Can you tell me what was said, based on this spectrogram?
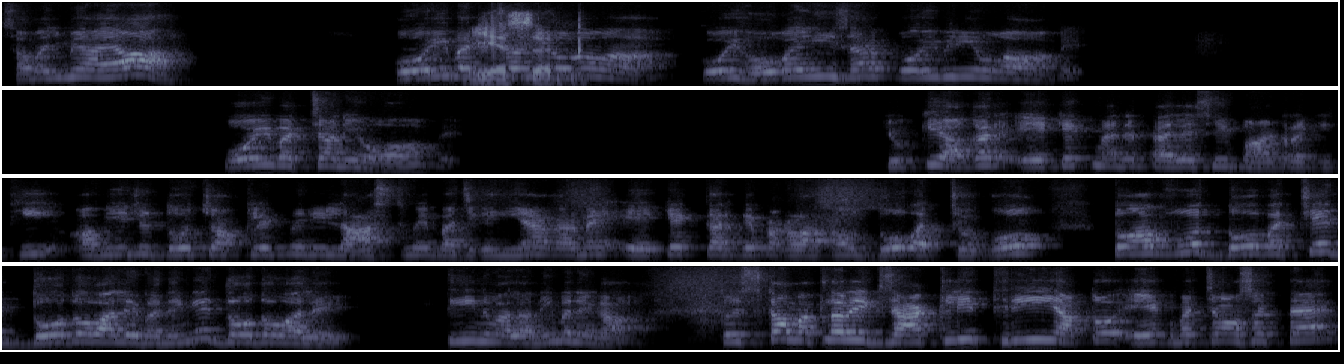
समझ में आया? कोई बच्चा Yes, नहीं होगा वहाँ। कोई होगा ही नहीं सर। कोई भी नहीं होगा वहाँ पे। कोई बच्चा नहीं होगा वहाँ पे। क्योंकि अगर एक एक मैंने पहले से ही बांट रखी थी, अब ये जो दो चॉकलेट मेरी लास्ट में बच गई हैं, अगर मैं एक एक करके पकड़ाता हूँ दो बच्चों को तो अब वो दो बच्चे दो दो वाले बनेंगे दो दो वाले। तीन वाला नहीं बनेगा। तो इसका मतलब एग्जैक्टली exactly थ्री या तो एक बच्चा हो सकता है,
